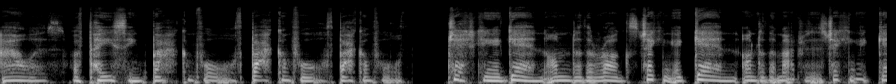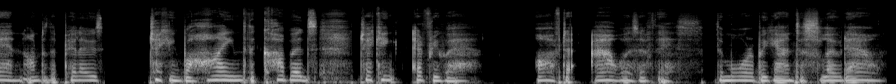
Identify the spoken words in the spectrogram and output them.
hours of pacing back and forth, back and forth, back and forth, checking again under the rugs, checking again under the mattresses, checking again under the pillows, checking behind the cupboards, checking everywhere. After hours of this, the Mora began to slow down.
